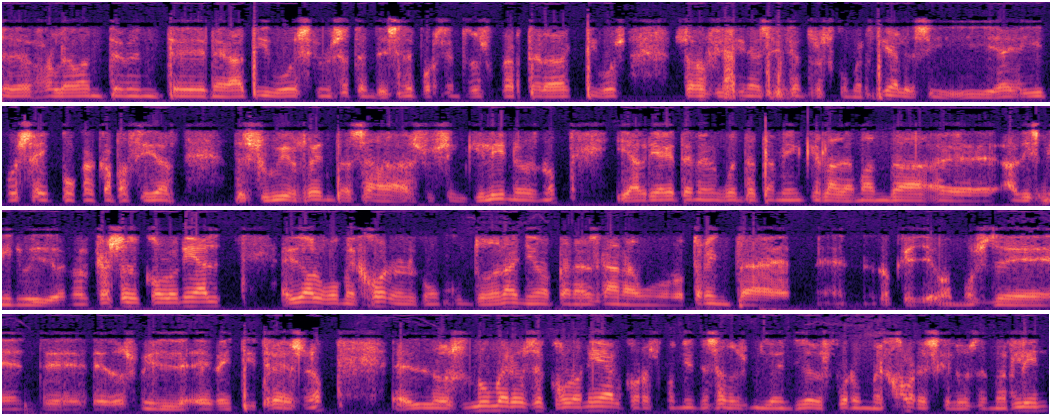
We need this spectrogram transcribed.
eh, relevantemente negativo es que un 77% de su cartera de activos son oficinas y centros comerciales y, ahí pues hay poca capacidad de subir rentas a, sus inquilinos, ¿no? Y habría que tener en cuenta también que la demanda ha disminuido. En el caso de Colonial ha ido algo mejor en el conjunto del año, apenas gana un 1,30 en lo que de, de, de 2023, ¿no? los números de Colonial correspondientes a 2022 fueron mejores que los de Merlín.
